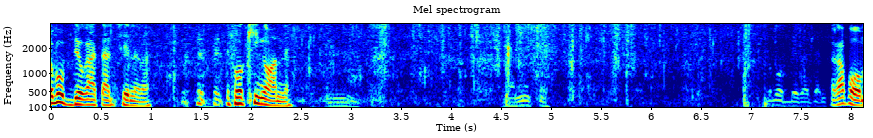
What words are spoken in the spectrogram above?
ระบบเดียวกับอาจารย์เชนเลยนะ พวกคิงออนเลยยังไม่เสร็จระบบเดียวกันนะครับผม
